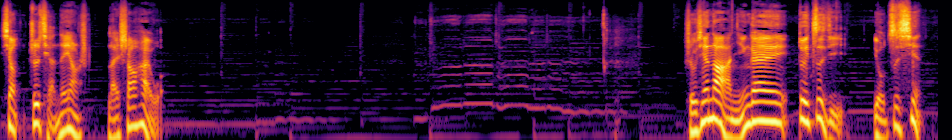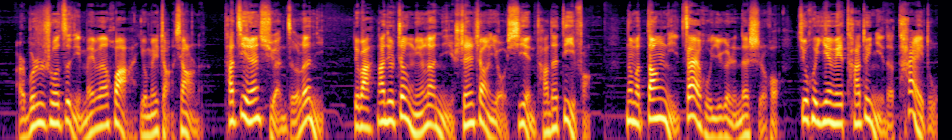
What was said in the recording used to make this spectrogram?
像之前那样来伤害我？首先呢，你应该对自己有自信，而不是说自己没文化又没长相的。他既然选择了你，对吧？那就证明了你身上有吸引他的地方。那么，当你在乎一个人的时候，就会因为他对你的态度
